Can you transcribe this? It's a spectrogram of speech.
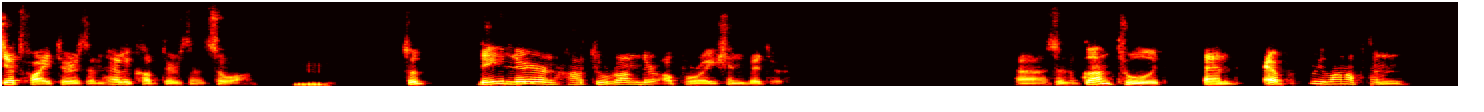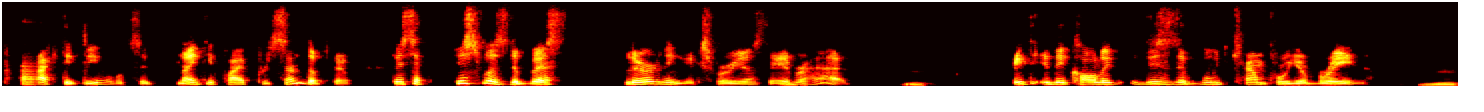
jet fighters and helicopters and so on. Mm. So they learn how to run their operation better. Uh, so they've gone through it, and every one of them, practically, I would say 95% of them, they say this was the best learning experience they mm. ever had. Mm. It, it, they call it this is a boot camp for your brain. Mm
